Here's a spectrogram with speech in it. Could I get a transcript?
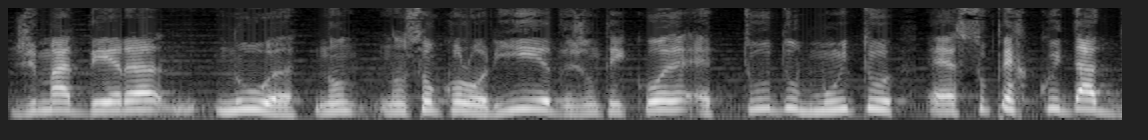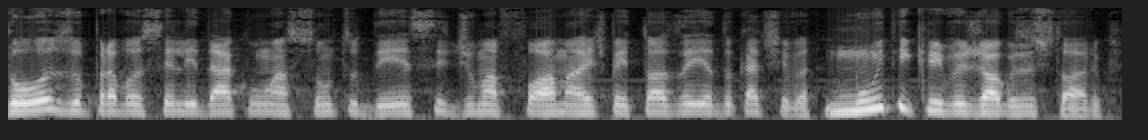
de madeira nua, não, não são coloridas, não tem cor, é tudo muito é super cuidadoso para você lidar com um assunto desse de uma forma respeitosa e educativa. Muito incrível os jogos históricos.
